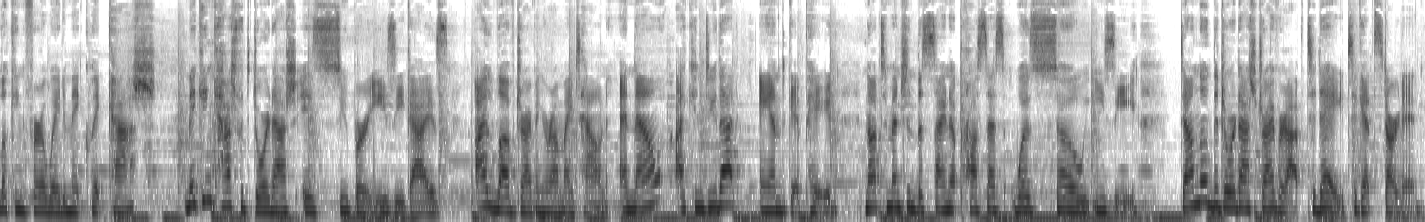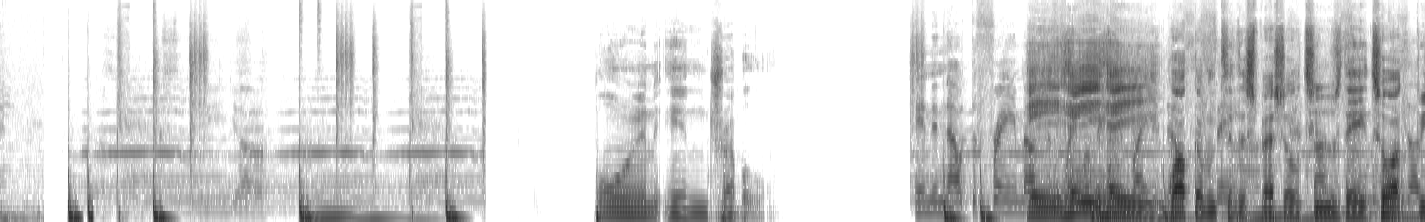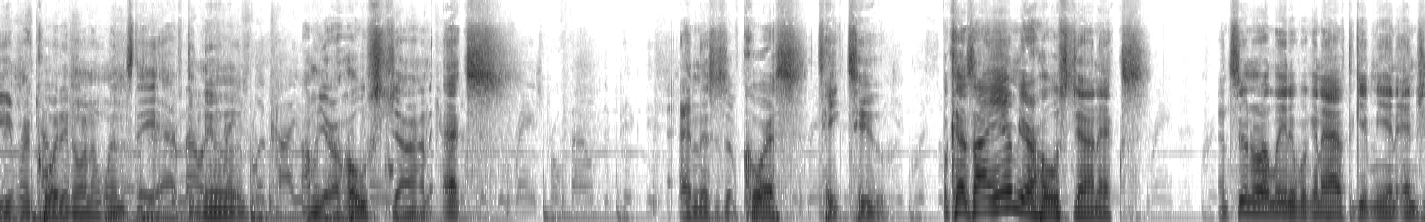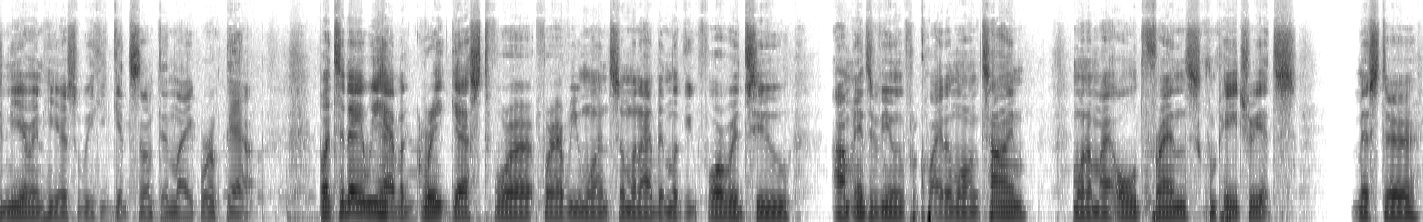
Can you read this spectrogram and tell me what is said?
Looking for a way to make quick cash? Making cash with DoorDash is super easy, guys. I love driving around my town, and now I can do that and get paid. Not to mention, the sign up process was so easy. Download the DoorDash driver app today to get started. Born in Trouble. Hey, the hey, frame, hey, welcome to the special Tuesday talk being recorded on a Wednesday afternoon. I'm your host, John X, and this is, of course, take two. Because I am your host, John X. And sooner or later, we're going to have to get me an engineer in here so we can get something like worked out. But today we have a great guest for, for everyone, someone I've been looking forward to um, interviewing for quite a long time. One of my old friends, compatriots, Mr.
